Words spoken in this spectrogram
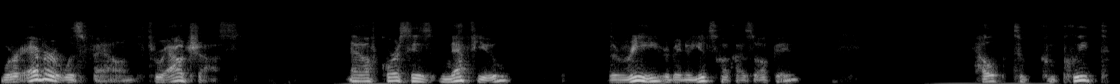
wherever it was found throughout Shas. Now, of course, his nephew, the Ri, Rabbeinu Yitzchak HaZoken, helped to complete,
